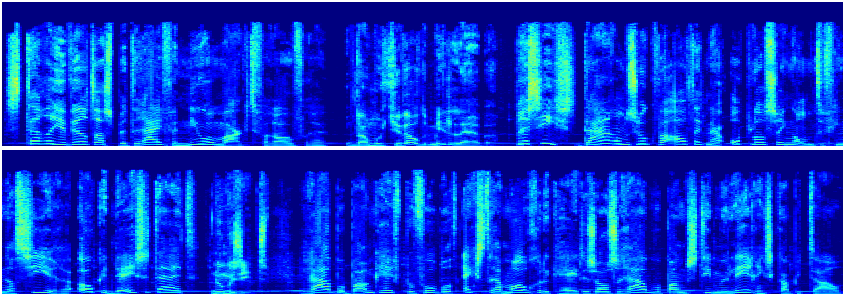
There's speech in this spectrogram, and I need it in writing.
Stel je wilt als bedrijf een nieuwe markt veroveren. Dan moet je wel de middelen hebben. Precies, daarom zoeken we altijd naar oplossingen om te financieren, ook in deze tijd. Noem eens iets. Rabobank heeft bijvoorbeeld extra mogelijkheden zoals Rabobank Stimuleringskapitaal.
